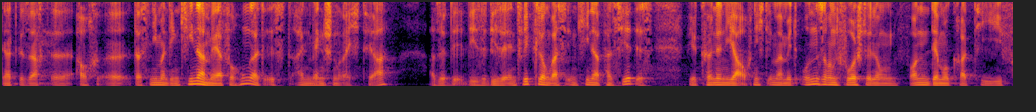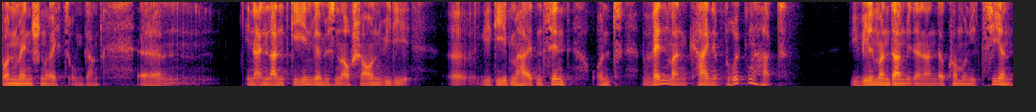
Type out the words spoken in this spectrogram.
der hat gesagt, äh, auch, äh, dass niemand in China mehr verhungert ist, ein Menschenrecht. Ja, also die, diese, diese Entwicklung, was in China passiert ist, wir können ja auch nicht immer mit unseren Vorstellungen von Demokratie, von Menschenrechtsumgang äh, in ein Land gehen. Wir müssen auch schauen, wie die äh, Gegebenheiten sind. Und wenn man keine Brücken hat, wie will man dann miteinander kommunizieren?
